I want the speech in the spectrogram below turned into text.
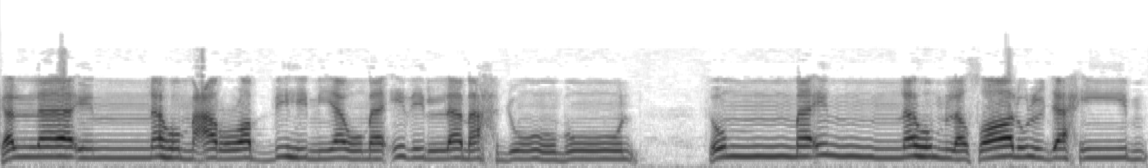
كلا إنهم عن ربهم يومئذ لمحجوبون ثم إنهم لصال الجحيم.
